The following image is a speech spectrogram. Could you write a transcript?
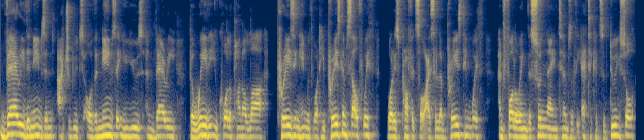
Vary the names and attributes or the names that you use and vary the way that you call upon Allah, praising Him with what He praised Himself with, what His Prophet praised Him with, and following the Sunnah in terms of the etiquettes of doing so.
